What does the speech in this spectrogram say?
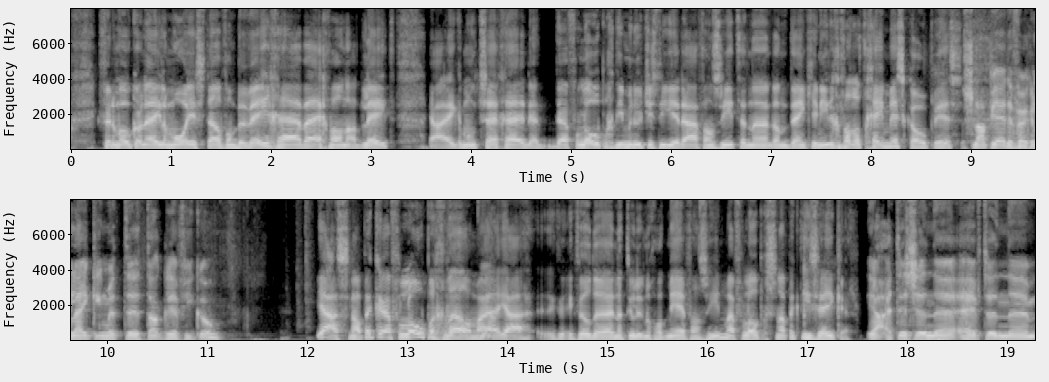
Ik vind hem ook een hele mooie stijl van bewegen hebben. Echt wel een atleet. Ja, ik moet zeggen, daar voorlopig die minuutjes die je daarvan ziet, en uh, dan denk je in ieder geval dat het geen miskoop is. Snap jij de vergelijking met uh, Tagliafico? Ja, snap ik. Uh, voorlopig wel. Maar ja, ik, ik, wilde er natuurlijk nog wat meer van zien. Maar voorlopig snap ik die zeker. Ja, het is een, uh, heeft een, uh,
